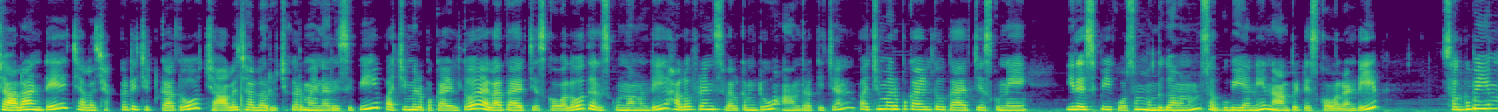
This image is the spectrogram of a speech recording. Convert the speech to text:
చాలా అంటే చాలా చక్కటి చిట్కాతో చాలా చాలా రుచికరమైన రెసిపీ పచ్చిమిరపకాయలతో ఎలా తయారు చేసుకోవాలో తెలుసుకుందామండి. Hello friends welcome to Andhra Kitchen. పచ్చిమిరపకాయలతో తయారు చేసుకునే ఈ రెసిపీ కోసం ముందుగా మనం సగ్గుబియ్యాన్ని నానపెట్టేసుకోవాలండి. సగ్గుబియ్యం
